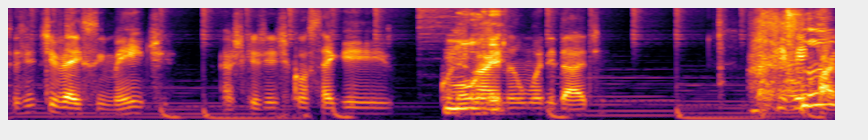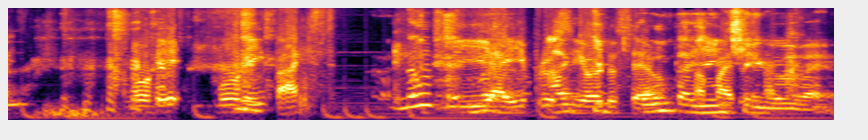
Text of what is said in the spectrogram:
Se a gente tiver isso em mente, acho que a gente consegue continuar Morrer. na humanidade. Viver em paz. morrer, morrer em paz. Não, E aí pro Senhor que do Céu. ponto a Papai gente chegou, velho.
